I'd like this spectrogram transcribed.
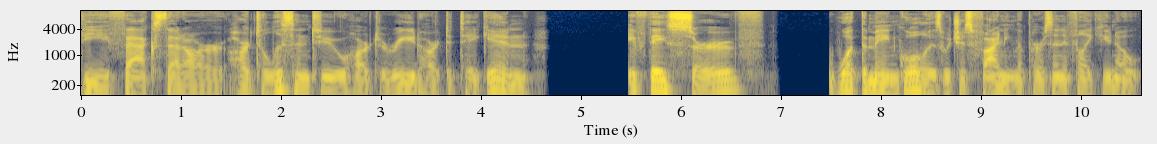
the facts that are hard to listen to, hard to read, hard to take in, if they serve what the main goal is, which is finding the person, if like, you know,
